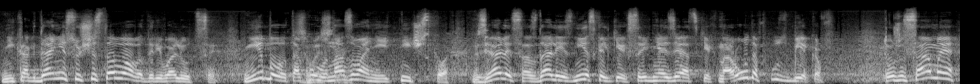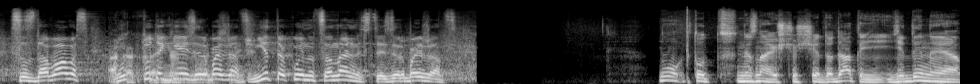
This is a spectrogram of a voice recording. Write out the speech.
никогда не существовало до революции. Не было такого названия этнического. Взяли, создали из нескольких среднеазиатских народов узбеков. То же самое создавалось... А ну, кто такие азербайджанцы? Нет такой национальности азербайджанцев. Ну тут не знаю, що ще додати. Єдине.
